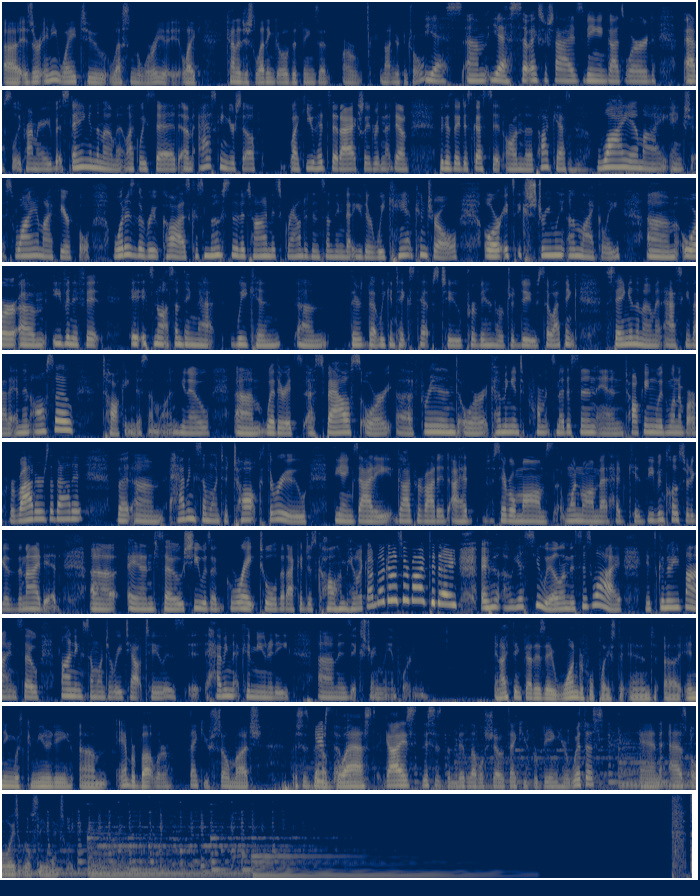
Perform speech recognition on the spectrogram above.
Uh, is there any way to lessen the worry, like kind of just letting go of the things that are not in your control? Yes, um, yes. So exercise, being in God's Word, absolutely primary. But staying in the moment, like we said, um, asking yourself, like you had said, I actually had written that down because they discussed it on the podcast. Mm-hmm. Why am I anxious? Why am I fearful? What is the root cause? Because most of the time it's grounded in something that either we can't control or it's extremely unlikely, um, or um, even if it, it, it's not something that we can. Um, there, that we can take steps to prevent or to do. So I think staying in the moment, asking about it, and then also talking to someone, you know, um, whether it's a spouse or a friend or coming into performance medicine and talking with one of our providers about it. But um, having someone to talk through the anxiety, God provided. I had several moms, one mom that had kids even closer together than I did. Uh, and so she was a great tool that I could just call and be like, I'm not going to survive today. And oh, yes, you will. And this is why it's going to be fine. So finding someone to reach out to is having that community community um, is extremely important. And I think that is a wonderful place to end, uh, ending with community. Um, Amber Butler, thank you so much. This has been You're a so blast. Welcome. Guys, this is the Mid Level Show. Thank you for being here with us. And as always, we'll see you next week.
